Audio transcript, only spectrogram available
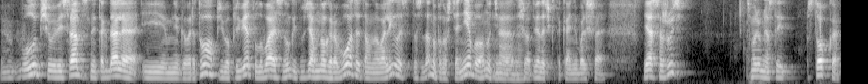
улыбчивый, весь радостный и так далее. И мне говорят, о, типа, привет, улыбаюсь. Ну, говорит, у тебя много работы, там навалилось, то сюда, ну, потому что тебя не было, ну, типа, да, еще да. ответочка такая небольшая. Я сажусь, смотрю, у меня стоит стопка,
